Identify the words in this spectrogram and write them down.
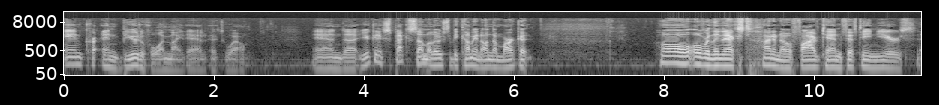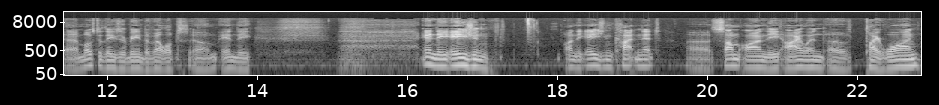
incre- and beautiful, I might add as well. And uh, you can expect some of those to be coming on the market oh, over the next, I don't know, 5, 10, 15 years. Uh, most of these are being developed um, in the in the Asian on the Asian continent, uh, some on the island of Taiwan,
